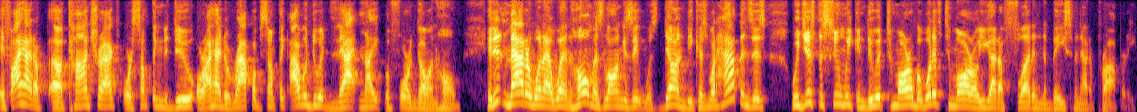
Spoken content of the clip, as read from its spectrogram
If I had a, a contract or something to do, or I had to wrap up something, I would do it that night before going home. It didn't matter when I went home as long as it was done because what happens is we just assume we can do it tomorrow. But what if tomorrow you got a flood in the basement at a property?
